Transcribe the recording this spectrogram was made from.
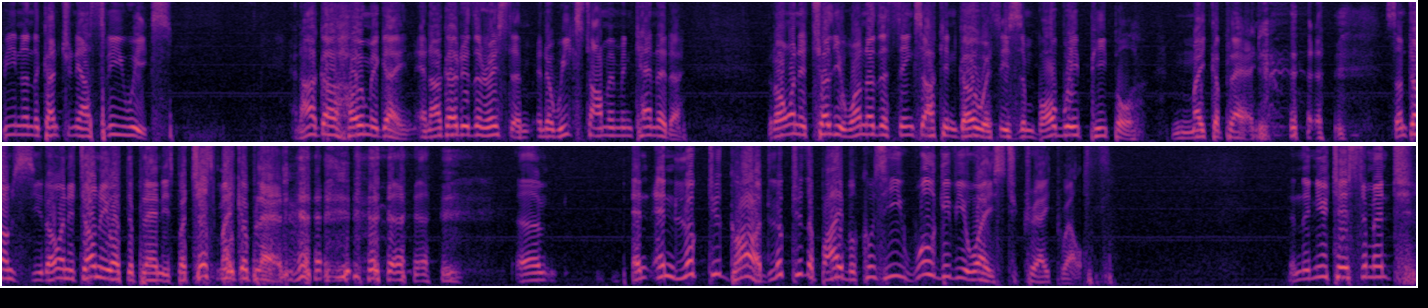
been in the country now three weeks. And I go home again. And I go to the rest of. In a week's time, I'm in Canada. But I want to tell you one of the things I can go with is Zimbabwe people make a plan. Sometimes you don't want to tell me what the plan is, but just make a plan. um, and, and look to God, look to the Bible, because He will give you ways to create wealth. In the New Testament,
